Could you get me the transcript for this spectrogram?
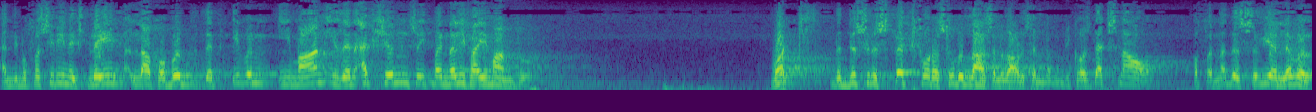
And the Mufassirin explain, Allah forbid that even Iman is an action, so it might nullify Iman too. What? The disrespect for Rasulullah sallallahu alaihi wasallam, because that's now of another severe level.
